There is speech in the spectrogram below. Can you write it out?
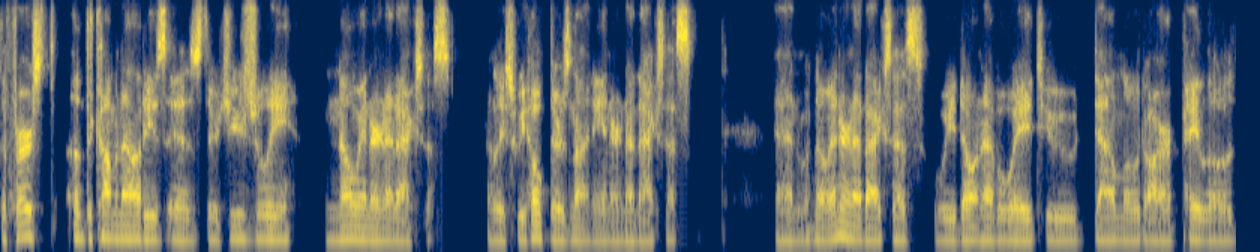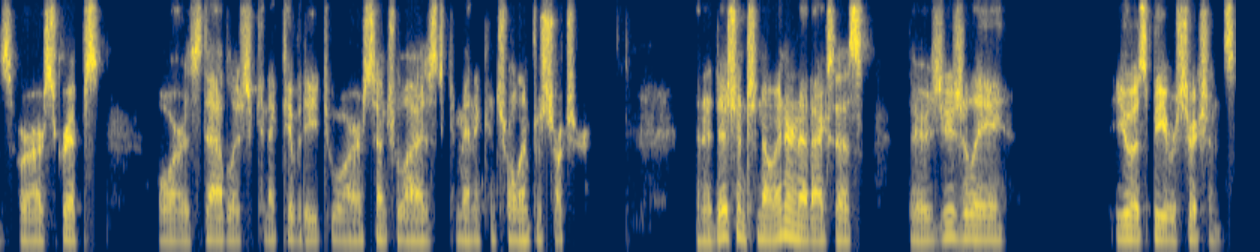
the first of the commonalities is there's usually no internet access. At least we hope there's not any internet access. And with no internet access, we don't have a way to download our payloads or our scripts or establish connectivity to our centralized command and control infrastructure. In addition to no internet access, there's usually USB restrictions,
